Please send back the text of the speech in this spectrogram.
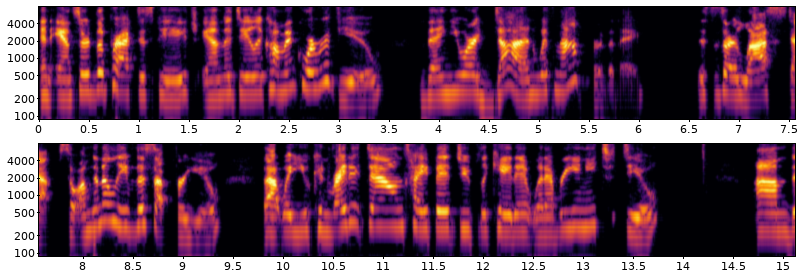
and answered the practice page and the daily Common Core review, then you are done with math for the day. This is our last step. So I'm gonna leave this up for you. That way you can write it down, type it, duplicate it, whatever you need to do. Um, this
